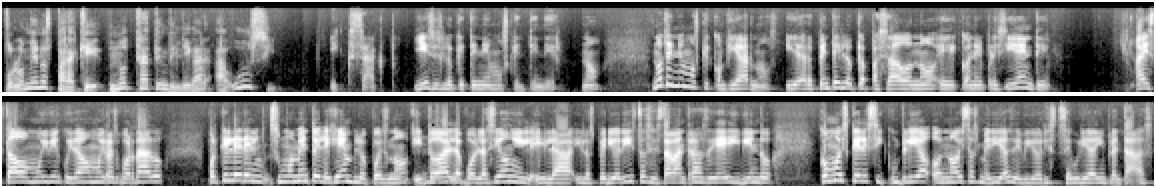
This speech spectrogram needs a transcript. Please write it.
por lo menos para que no traten de llegar a UCI. Exacto. Y eso es lo que tenemos que entender, ¿no? No tenemos que confiarnos. Y de repente es lo que ha pasado, ¿no? Eh, con el presidente. Ha estado muy bien cuidado, muy resguardado. Porque él era en su momento el ejemplo, pues, ¿no? Y toda la población y, y la, y los periodistas estaban tras de él y viendo cómo es que él si cumplía o no estas medidas de bioseguridad implantadas.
